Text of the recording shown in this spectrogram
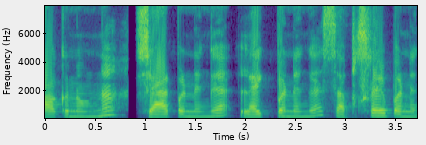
பார்க்கணும்னா ஷேர் பண்ணுங்க லைக் பண்ணுங்க சப்ஸ்கிரைப் பண்ணுங்க.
